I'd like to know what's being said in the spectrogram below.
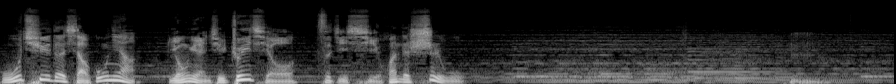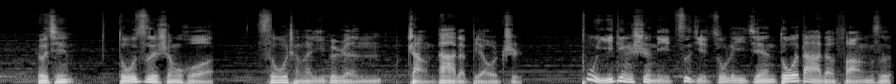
无趣的小姑娘，永远去追求自己喜欢的事物。如今独自生活，似乎成了一个人长大的标志，不一定是你自己租了一间多大的房子。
